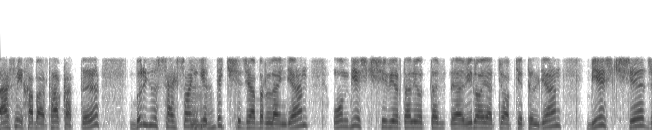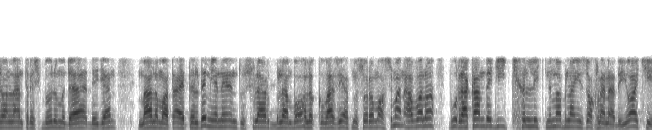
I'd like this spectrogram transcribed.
rasmiy xabar tarqatdi. bir yuz sakson yetti kishi jabrlangan o'n besh kishi vertolyotda e, viloyatga olib ketilgan besh kishi jonlantirish bo'limida degan ma'lumot aytildi. Men endi shular bilan bog'liq vaziyatni so'ramoqchiman. Avvalo bu raqamdagi ikki xillik nima bilan izohlanadi yoki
